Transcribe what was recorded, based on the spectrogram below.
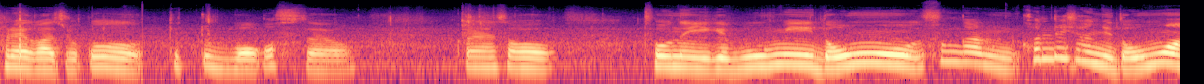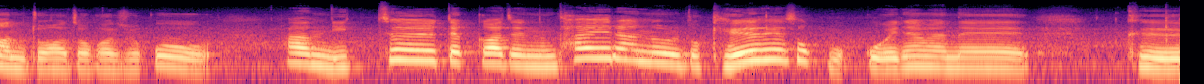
그래가지고 이렇게 좀 먹었어요. 그래서 저는 이게 몸이 너무 순간 컨디션이 너무 안 좋아져가지고 한 이틀 때까지는 타이레놀도 계속 먹고 왜냐면은 그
